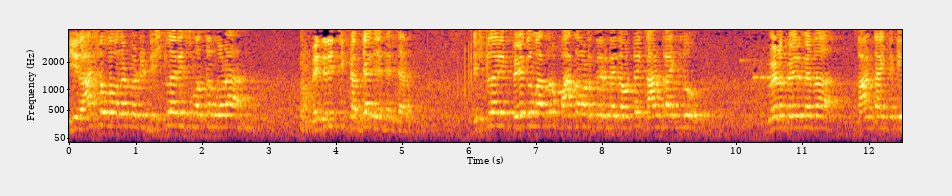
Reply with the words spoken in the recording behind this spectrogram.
ఈ రాష్ట్రంలో ఉన్నటువంటి డిస్టిలరీస్ మొత్తం కూడా బెదిరించి కబ్జా చేసేశారు. డిస్టిలరీ పేర్లు మాత్రం పాత వాళ్ళ పేరు మీద ఉంటాయి. కాంట్రాక్టులు వీళ్ళ పేరు మీద కాంట్రాక్ట్కి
